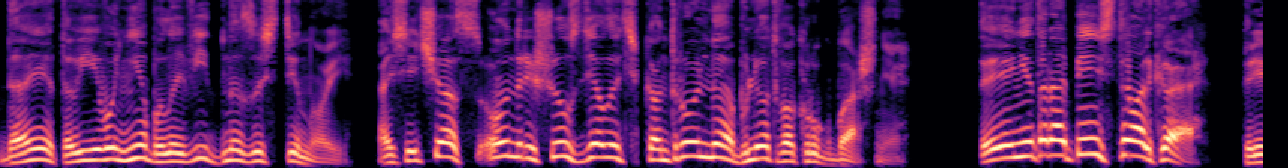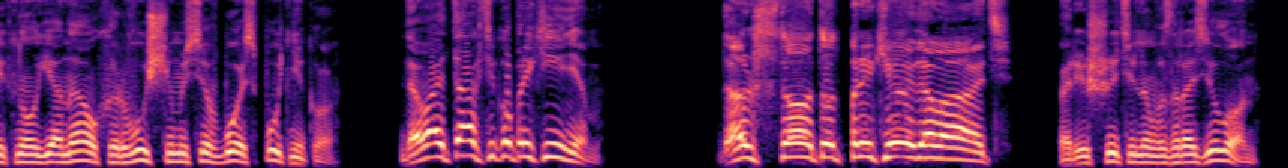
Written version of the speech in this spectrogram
До этого его не было видно за стеной, а сейчас он решил сделать контрольный облет вокруг башни. «Ты не торопись только!» — крикнул я на ухо рвущемуся в бой спутнику. «Давай тактику прикинем!» «Да что тут прикидывать?» — решительно возразил он.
